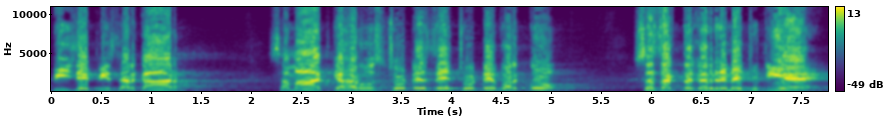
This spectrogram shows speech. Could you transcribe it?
बीजेपी सरकार समाज के हर उस छोटे से छोटे वर्ग को सशक्त करने में जुटी है।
